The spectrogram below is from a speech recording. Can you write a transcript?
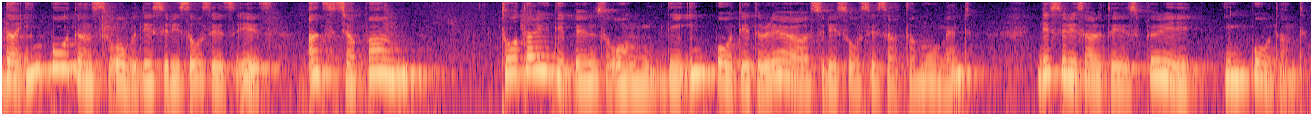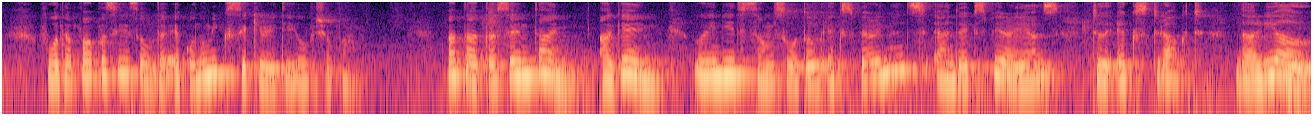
the importance of these resources is as Japan totally depends on the imported rare earth resources at the moment, this result is very important for the purposes of the economic security of Japan. But at the same time, again, we need some sort of experiments and experience to extract the real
